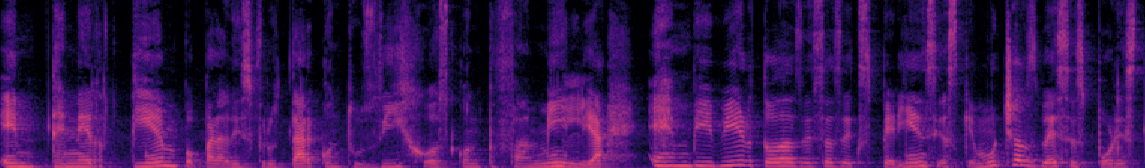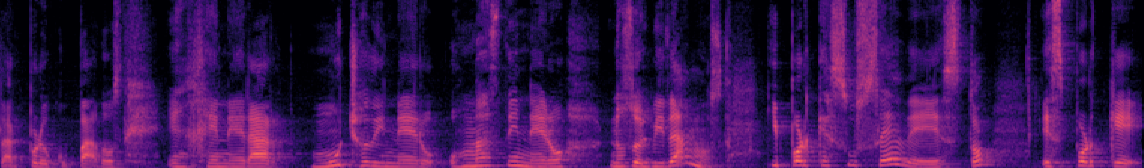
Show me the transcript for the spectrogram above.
en tener tiempo para disfrutar con tus hijos, con tu familia, en vivir todas esas experiencias que muchas veces por estar preocupados en generar mucho dinero o más dinero, nos olvidamos. ¿Y por qué sucede esto? Es porque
